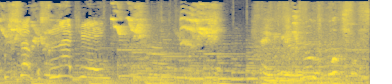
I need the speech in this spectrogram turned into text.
Stop snatching. Thank you.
